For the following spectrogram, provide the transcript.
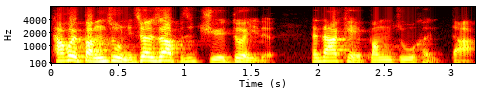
它会帮助你，虽然说它不是绝对的，但大家可以帮助很大。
